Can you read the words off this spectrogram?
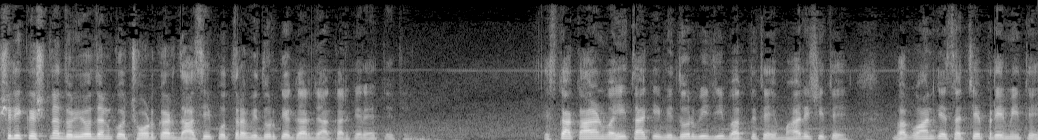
श्री कृष्ण दुर्योधन को छोड़कर दासी पुत्र विदुर के घर जाकर के रहते थे। इसका कारण वही था कि विदुर भी जी भक्त थे, महर्षि थे, भगवान के सच्चे प्रेमी थे,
